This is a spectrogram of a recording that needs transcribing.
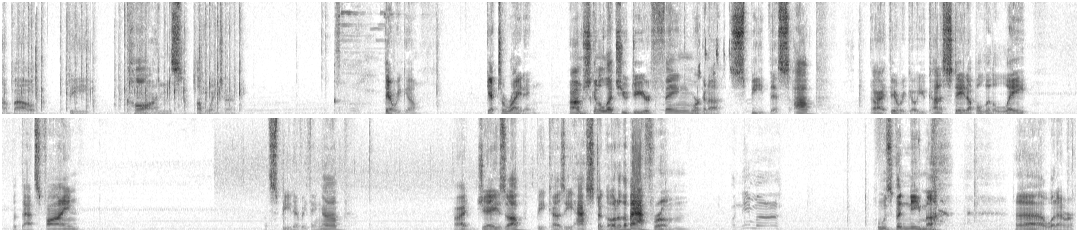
About the cons of winter. There we go. Get to writing. I'm just going to let you do your thing. We're going to speed this up. Alright, there we go. You kind of stayed up a little late, but that's fine. Let's speed everything up. Alright, Jay's up because he has to go to the bathroom. Vanima! Who's Vanima? uh, whatever.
